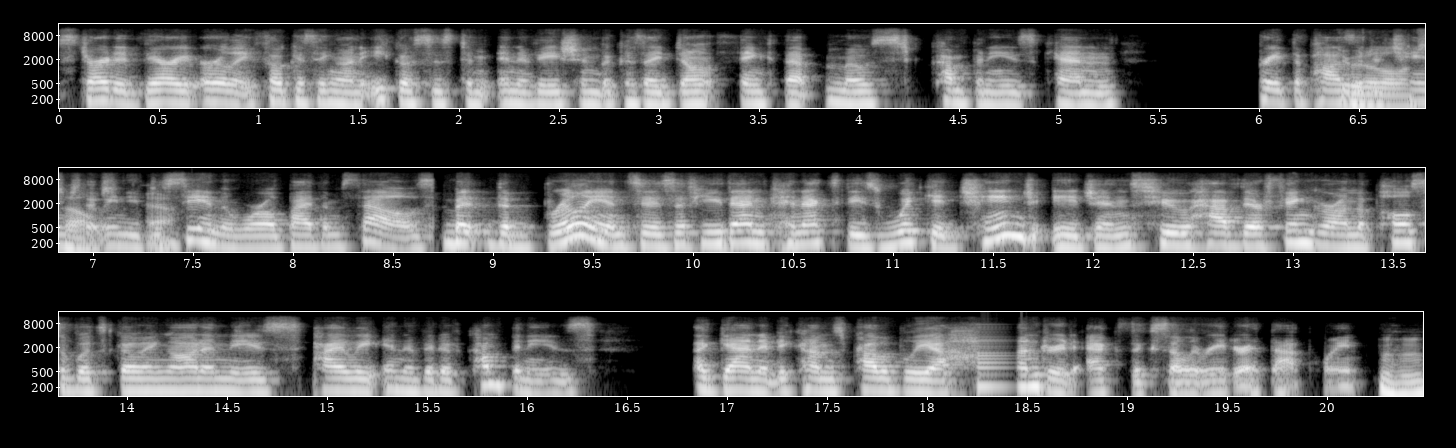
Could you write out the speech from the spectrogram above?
started very early focusing on ecosystem innovation because I don't think that most companies can create the positive change that we need yeah. to see in the world by themselves. But the brilliance is if you then connect these wicked change agents who have their finger on the pulse of what's going on in these highly innovative companies, again, it becomes probably a 100x accelerator at that point. Mm-hmm.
